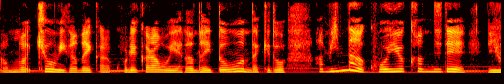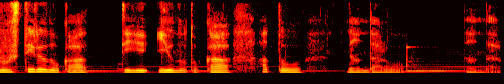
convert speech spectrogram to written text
あんま興味がないからこれからもやらないと思うんだけどあみんなこういう感じで利用してるのかっていうのとかあとなんだろうなんだろ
